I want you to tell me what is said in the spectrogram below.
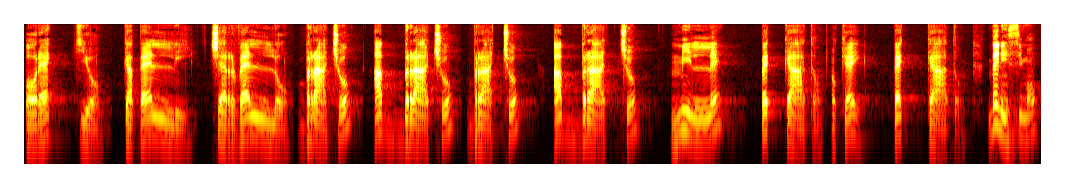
orecchio, capelli, cervello, braccio, abbraccio, braccio, abbraccio, mille peccato, ok? Peccato. Benissimo,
